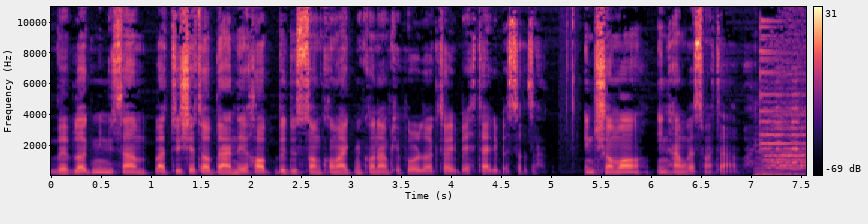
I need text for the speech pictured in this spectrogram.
وبلاگ می نویسم و توی شتاب دنده هاب به دوستان کمک می‌کنم که پروداکت های بهتری بسازن. این شما این هم قسمت اول.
